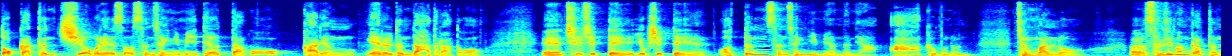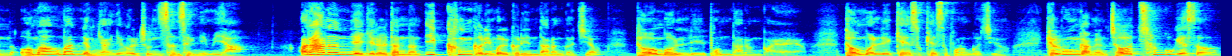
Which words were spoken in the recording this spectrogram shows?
똑같은 취업을 해서 선생님이 되었다고 가령 예를 든다 하더라도 70대, 60대에 어떤 선생님이었느냐. 아, 그분은 정말로 어, 설리반 같은 어마어마한 영향력을 준 선생님이야. 라는 얘기를 듣는 이 큰 그림을 그린다는 거지요. 더 멀리 본다는 거예요. 더 멀리 계속해서 보는 거지요. 결국은 가면 저 천국에서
